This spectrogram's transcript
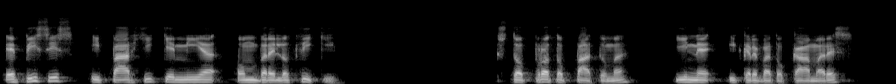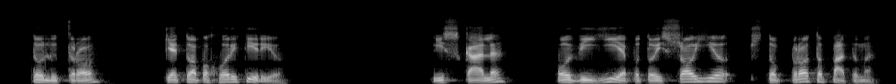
Επίσης υπάρχει και μία ομπρελοθήκη. Στο πρώτο πάτωμα είναι οι κρεβατοκάμαρες, το λουτρό και το αποχωρητήριο. Η σκάλα οδηγεί από το ισόγειο στο πρώτο πάτωμα.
